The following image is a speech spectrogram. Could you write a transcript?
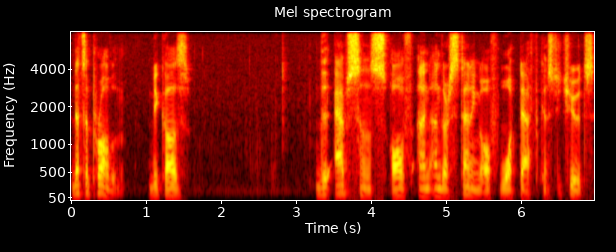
that's a problem because the absence of an understanding of what death constitutes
